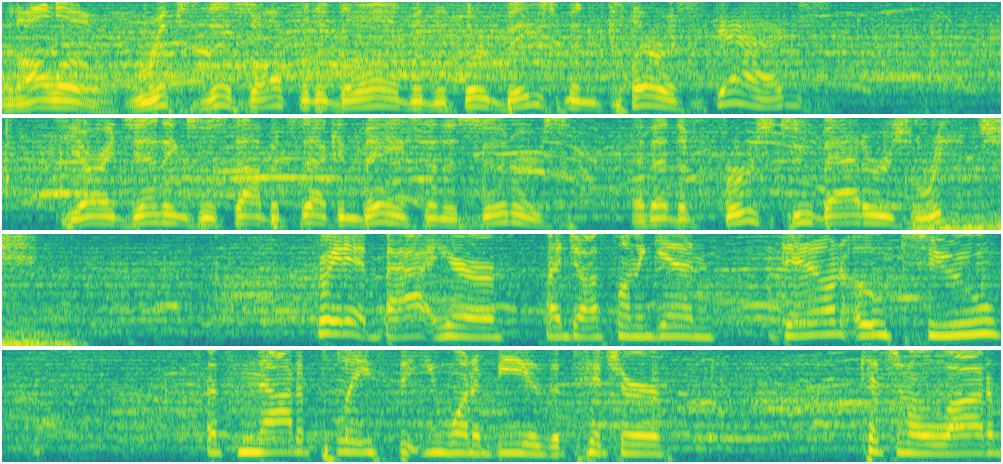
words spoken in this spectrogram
And Alo rips this off with a glove of the third baseman, Clara Skaggs. Tiare Jennings will stop at second base, and the Sooners have had the first two batters reach. Great at bat here by Jocelyn again. Down 0-2. That's not a place that you want to be as a pitcher. Catching a lot of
